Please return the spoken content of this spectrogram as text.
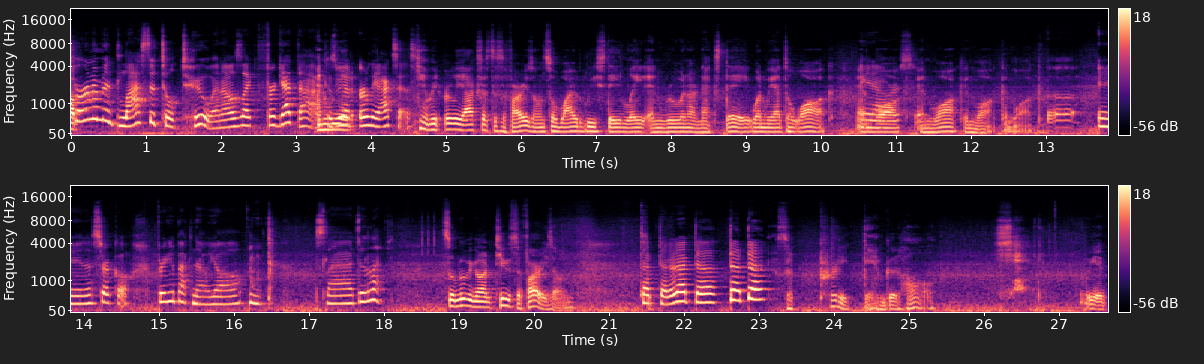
up. tournament lasted till 2, and I was like, forget that, because we we, had, had- early access. Yeah, we had early access to Safari Zone, so why would we stay late and ruin our next day when we had to walk and Eight walk hours. and walk and walk and walk? Uh, in a circle. Bring it back now, y'all. Mm. Slide to the left. So moving on to Safari Zone, Da da da da da da da. Pretty damn good haul. Shit. We had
